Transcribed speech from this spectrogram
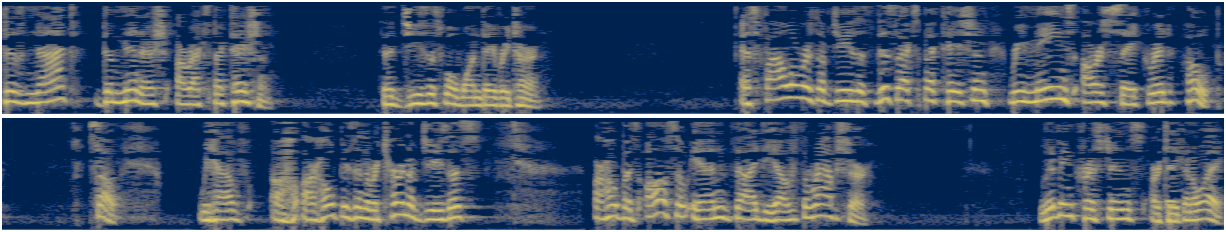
does not diminish our expectation that Jesus will one day return. As followers of Jesus, this expectation remains our sacred hope. So, we have, uh, our hope is in the return of Jesus. Our hope is also in the idea of the rapture. Living Christians are taken away.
